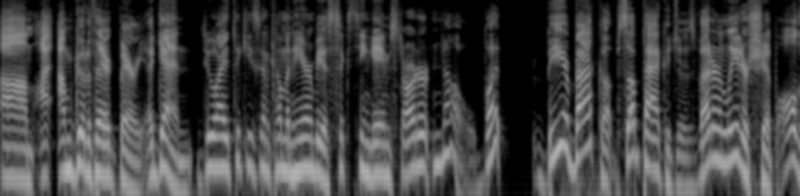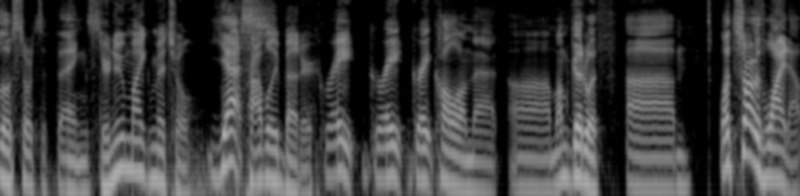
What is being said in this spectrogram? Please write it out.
Um, I, I'm good with Eric Berry. Again, do I think he's going to come in here and be a 16 game starter? No, but be your backup, sub packages, veteran leadership, all those sorts of things. your new Mike Mitchell, Yes, probably better. Great, great, great call on that. Um, I'm good with. Um, let's start with wideout.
